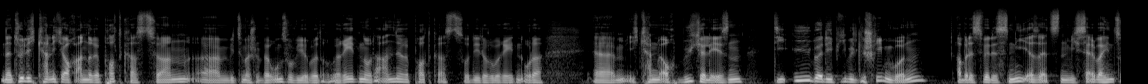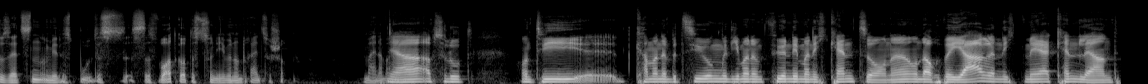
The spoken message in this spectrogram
Natürlich kann ich auch andere Podcasts hören, ähm, wie zum Beispiel bei uns, wo wir darüber reden, oder andere Podcasts, so, die darüber reden, oder ähm, ich kann auch Bücher lesen, die über die Bibel geschrieben wurden, aber das wird es nie ersetzen, mich selber hinzusetzen und mir das, das, das Wort Gottes zu nehmen und reinzuschauen. Meiner Meinung nach. Ja, absolut. Und wie äh, kann man eine Beziehung mit jemandem führen, den man nicht kennt, so, ne? Und auch über Jahre nicht mehr kennenlernt.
